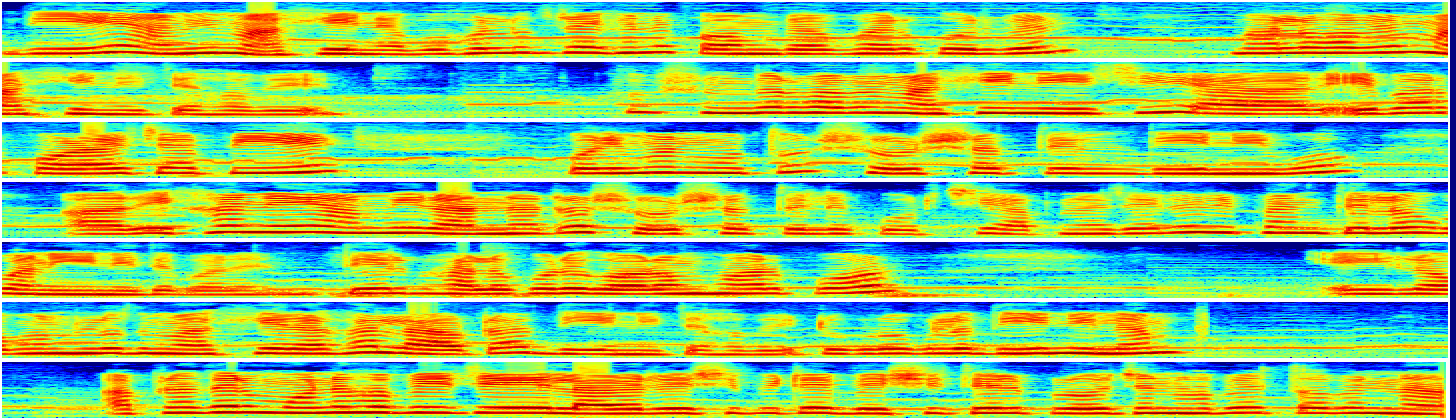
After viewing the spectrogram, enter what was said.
দিয়ে আমি মাখিয়ে নেব। হলুদটা এখানে কম ব্যবহার করবেন, ভালোভাবে মাখিয়ে নিতে হবে। খুব সুন্দরভাবে মাখিয়ে নিয়েছি, আর এবার কড়াই চাপিয়ে পরিমাণ মতো সরষার তেল দিয়ে নিব। আর এখানে আমি রান্নাটা সরষার তেলে করছি। আপনারা চাইলে রিফাইন তেলেও বানিয়ে নিতে পারেন। তেল ভালো করে গরম হওয়ার পর এই লবণ হলুদ মাখিয়ে রাখা লাউটা দিয়ে নিতে হবে। টুকরোগুলো দিয়ে নিলাম। আপনাদের মনে হবে যে এই লাউয়ের রেসিপিটা বেশি তেল প্রয়োজন হবে, তবে না,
